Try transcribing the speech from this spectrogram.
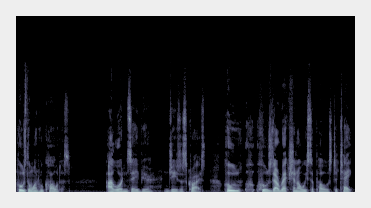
who's the one who called us? Our Lord and Savior Jesus Christ. Who whose direction are we supposed to take?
